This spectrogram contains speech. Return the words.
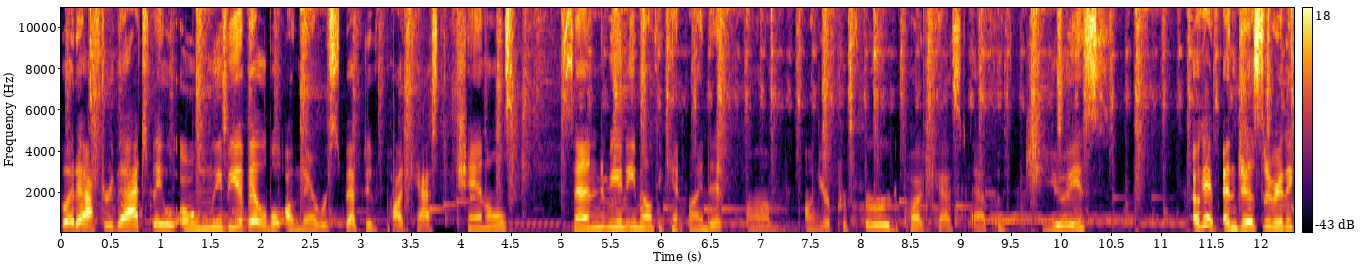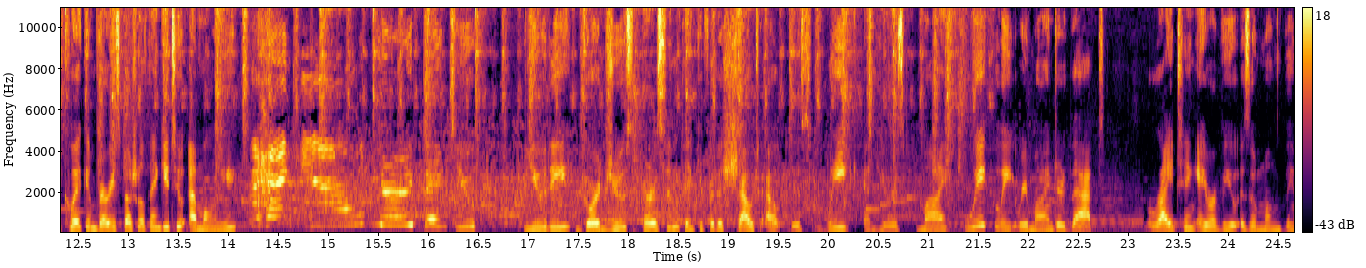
but after that, they will only be available on their respective podcast channels. Send me an email if you can't find it um, on your preferred podcast app of choice. Okay, and just a really quick and very special thank you to Emily. Thank you! Yay, thank you. Beauty, gorgeous person, thank you for the shout out this week. And here is my weekly reminder that writing a review is among the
